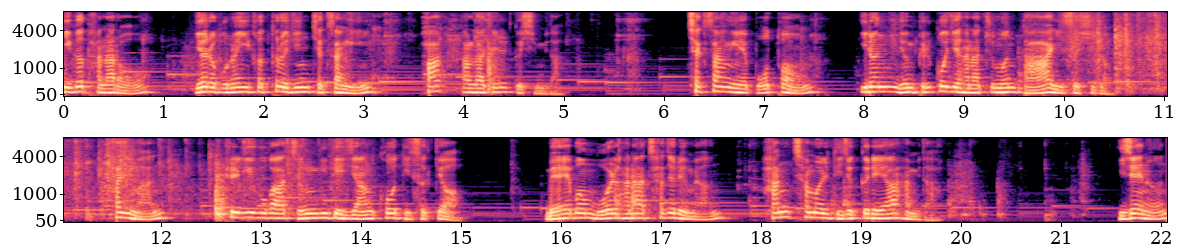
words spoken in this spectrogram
이것 하나로 여러분의 흐트러진 책상이 확 달라질 것입니다. 책상 위에 보통 이런 연필꽂이 하나쯤은 다 있으시죠. 하지만 필기구가 정리되지 않고 뒤섞여 매번 뭘 하나 찾으려면 한참을 뒤적거려야 합니다. 이제는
